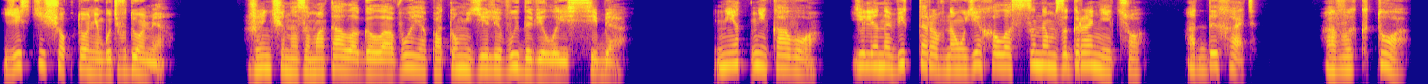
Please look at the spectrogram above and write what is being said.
«Есть еще кто-нибудь в доме?» Женщина замотала головой, а потом еле выдавила из себя. «Нет никого. Елена Викторовна уехала с сыном за границу. Отдыхать. А вы кто?»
